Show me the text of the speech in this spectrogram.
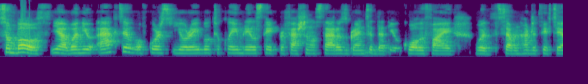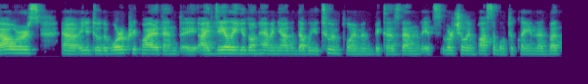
So both, yeah. When you're active, of course, you're able to claim real estate professional status, granted that you qualify with 750 hours, uh, you do the work required, and uh, ideally you don't have any other W two employment because then it's virtually impossible to claim that. But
